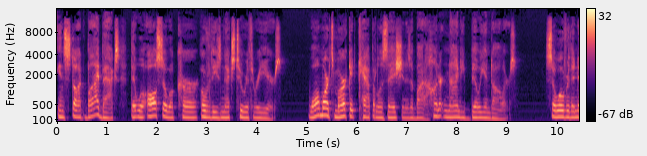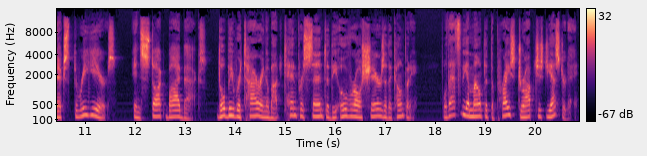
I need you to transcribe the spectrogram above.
in stock buybacks that will also occur over these next two or three years. Walmart's market capitalization is about $190 billion. So, over the next three years, in stock buybacks, they'll be retiring about 10% of the overall shares of the company. Well, that's the amount that the price dropped just yesterday.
